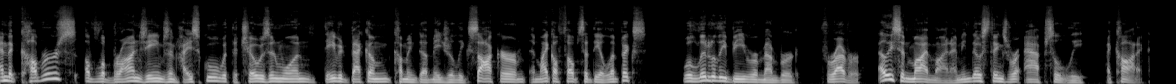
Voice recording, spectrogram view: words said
And the covers of LeBron James in high school with the chosen one, David Beckham coming to Major League Soccer, and Michael Phelps at the Olympics will literally be remembered forever, at least in my mind. I mean, those things were absolutely iconic.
